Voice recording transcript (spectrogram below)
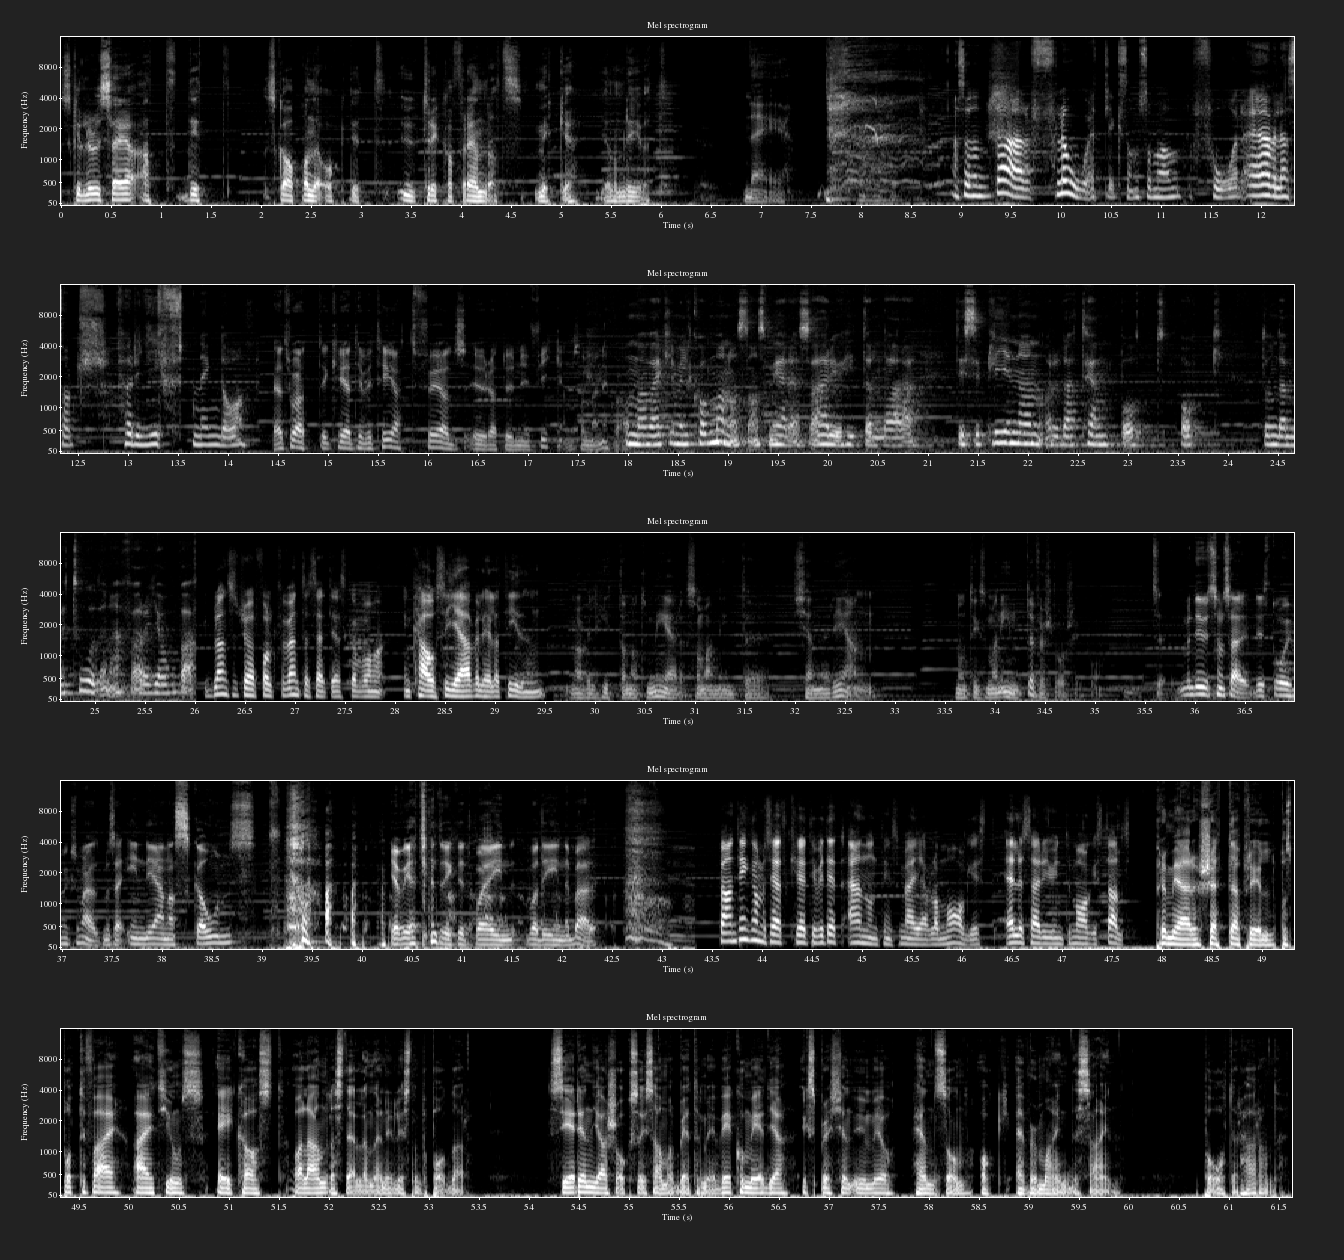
Skulle du säga att ditt skapande och ditt uttryck har förändrats mycket genom livet? Nej. Alltså det där flowet liksom som man får är väl en sorts förgiftning då. Jag tror att kreativitet föds ur att du är nyfiken som människa. Om man verkligen vill komma någonstans med det så är det ju att hitta den där disciplinen och det där tempot och de där metoderna för att jobba. Ibland så tror jag folk förväntar sig att jag ska vara en kaosig jävel hela tiden. Man vill hitta något mer som man inte känner igen. Någonting som man inte förstår sig på. Men det är som så här, det står hur mycket som helst, men så här, Indiana Scones. jag vet inte riktigt vad, in, vad det innebär. För antingen kan man säga att kreativitet är någonting som är jävla magiskt, eller så är det ju inte magiskt alls. Premiär 6 april på Spotify, iTunes, Acast och alla andra ställen där ni lyssnar på poddar. Serien görs också i samarbete med VK Media, Expression Umeå, Henson och Evermind Design. På återhörande.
